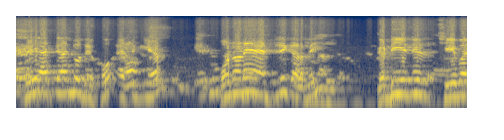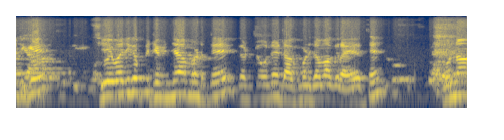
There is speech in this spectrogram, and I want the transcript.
ਇਹ ਐਚ ਐਚ ਨੂੰ ਦੇਖੋ ਐਚ ਕੀ ਆ। ਉਹਨਾਂ ਨੇ ਐਂਟਰੀ ਕਰ ਲਈ। ਗੱਡੀ ਇਹਨੇ 6 ਵਜ ਕੇ 6 ਵਜ ਕੇ 55 ਮਿੰਟ ਤੇ ਗੱਡੀ ਉਹਨੇ ਡਾਕੂਮੈਂਟ ਜਮ੍ਹਾਂ ਕਰਾਏ ਇੱਥੇ। ਉਹਨਾਂ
